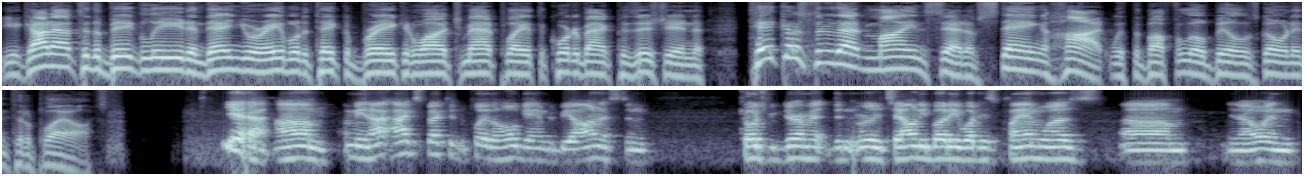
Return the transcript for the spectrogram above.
You got out to the big lead, and then you were able to take a break and watch Matt play at the quarterback position. Take us through that mindset of staying hot with the Buffalo Bills going into the playoffs. Yeah, um, I mean, I, I expected to play the whole game, to be honest. And Coach McDermott didn't really tell anybody what his plan was. Um, you know, and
